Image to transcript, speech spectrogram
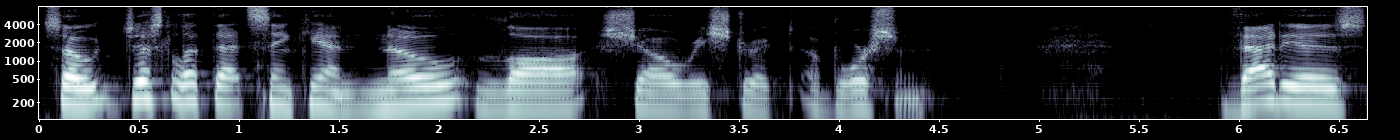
So just let that sink in. No law shall restrict abortion. That is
